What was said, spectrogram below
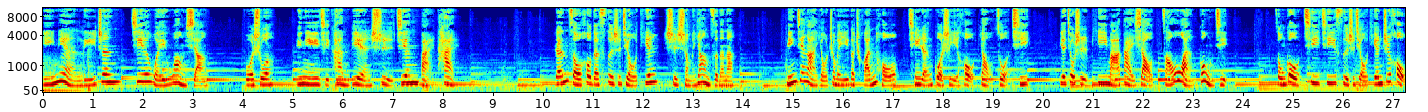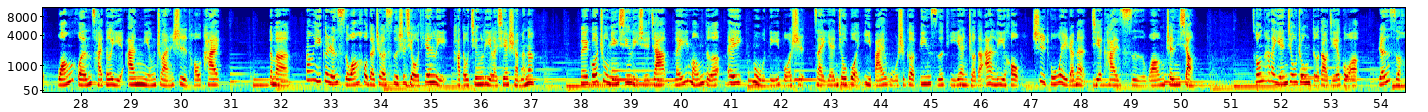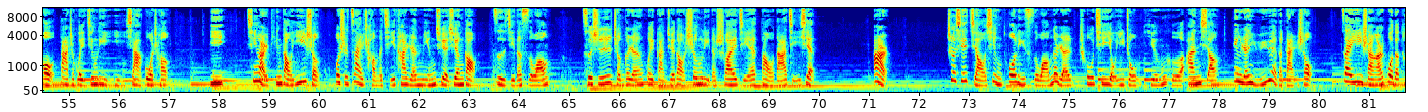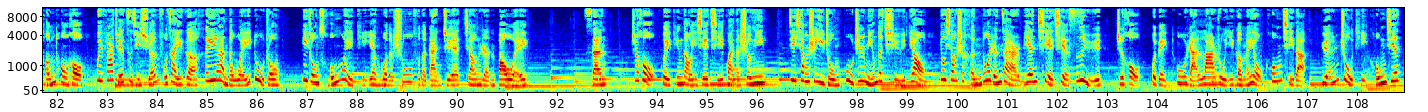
一念离真，皆为妄想。佛说，与你一起看遍世间百态。人走后的四十九天是什么样子的呢？民间啊有这么一个传统：亲人过世以后要做七，也就是披麻戴孝，早晚共祭。总共七七四十九天之后。亡魂才得以安宁转世投胎。那么，当一个人死亡后的这四十九天里，他都经历了些什么呢？美国著名心理学家雷蒙德 ·A· 穆迪博士在研究过一百五十个濒死体验者的案例后，试图为人们揭开死亡真相。从他的研究中得到结果，人死后大致会经历以下过程。一，亲耳听到医生或是在场的其他人明确宣告自己的死亡，此时整个人会感觉到生理的衰竭到达极限。二，这些侥幸脱离死亡的人初期有一种平和安详、令人愉悦的感受，在一闪而过的疼痛后，会发觉自己悬浮在一个黑暗的维度中。一种从未体验过的舒服的感觉将人包围。三，之后会听到一些奇怪的声音，既像是一种不知名的曲调，又像是很多人在耳边窃窃私语。之后会被突然拉入一个没有空气的圆柱体空间，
